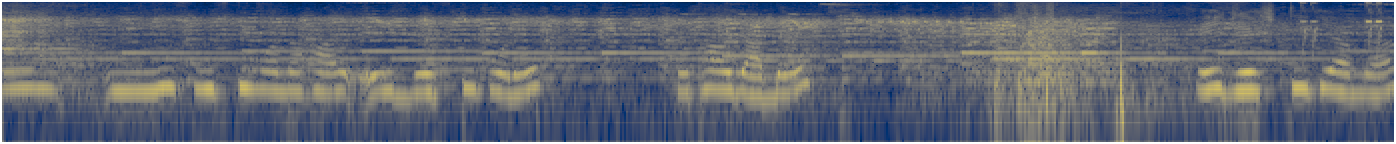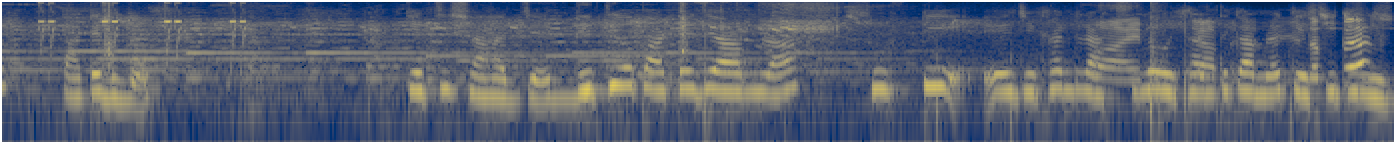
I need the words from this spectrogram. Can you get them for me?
এই মিস মিষ্টি মনে হয় এই ড্রেসটি পরে কোথাও যাবে এই ড্রেসটিকে আমরা কাটে দিব কেচির সাহায্যে দ্বিতীয় পার্টে যে আমরা সুফটি এই রাখছিল ওইখান থেকে আমরা কেচিটি নিব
